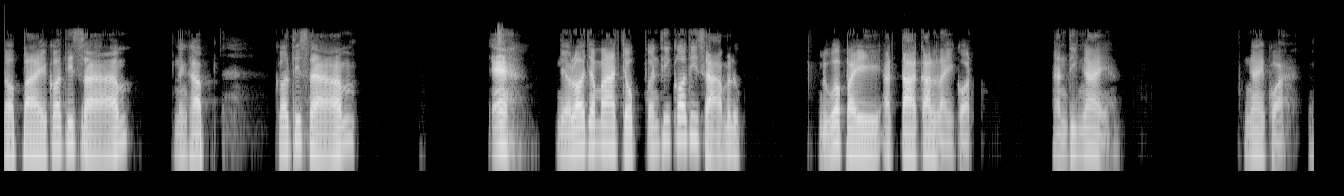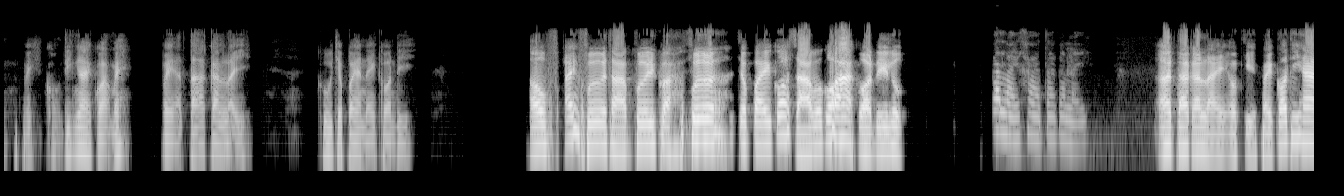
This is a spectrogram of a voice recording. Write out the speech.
ต่อไปข้อที่สามนะครับข้อที่สามเอ๊ะเดี๋ยวเราจะมาจบกันที่ข้อที่สามลูก หรือว่าไปอัตราการไหลก่อน อันที่ง่าย ง่ายกว่าไปของที่ง่ายกว่าไหมไปอัตราการไหล ครูจะไปอันไหนก่อนดี เอาไอ้เฟอร์ถามเฟอร์ดีกว่า เฟอร์จะไปข้อสามกับข้อห้าก่อนดีลูกกันไหลค่ะตากันไหลอัตราการไหลโอเค ไปข้อที่ห้า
